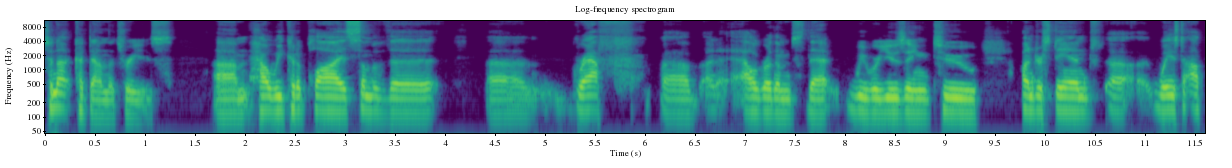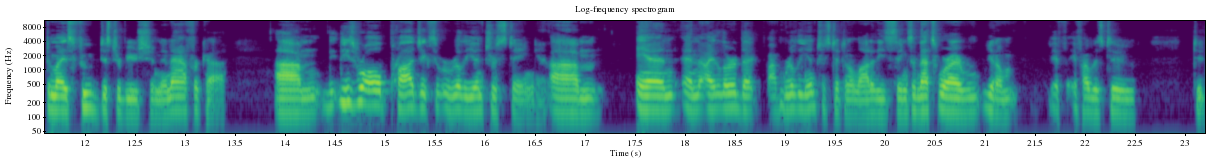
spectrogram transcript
to not cut down the trees? Um, how we could apply some of the uh, graph uh, algorithms that we were using to understand uh, ways to optimize food distribution in Africa. Um, th- these were all projects that were really interesting. Um, and and I learned that I'm really interested in a lot of these things, and that's where I, you know, if, if I was to to,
